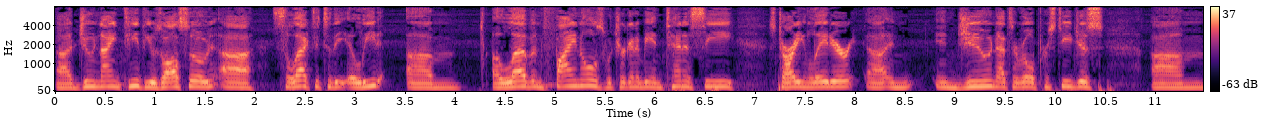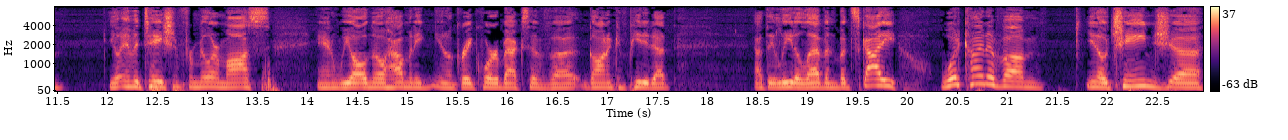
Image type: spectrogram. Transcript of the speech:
uh, June 19th, he was also uh, selected to the Elite um, 11 finals, which are going to be in Tennessee starting later uh, in, in June. That's a real prestigious um, you know, invitation for Miller Moss. And we all know how many you know great quarterbacks have uh, gone and competed at at the Elite 11. But Scotty, what kind of um, you know change uh,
